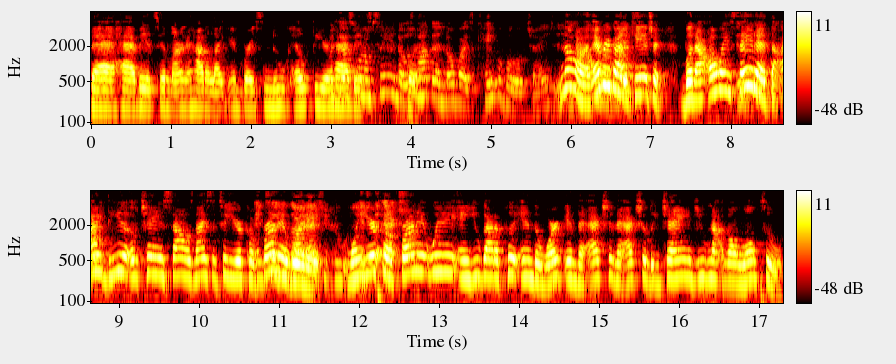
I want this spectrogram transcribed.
bad habits and learning how to like embrace new healthier but habits. That's what I'm saying though. But, it's not that nobody's capable of change. It's no, everybody can change. But I always say that the idea of change sounds nice until you're confronted until you with it. it. When it's you're confronted action. with it and you got to put in the work and the action to actually change, you're not gonna want to.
